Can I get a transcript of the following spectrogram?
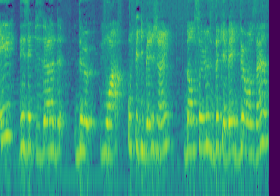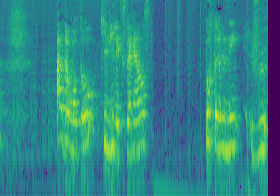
Et des épisodes de moi, Ophélie Bégin, danseuse de Québec de 11 ans, à Toronto, qui vit l'expérience. Pour terminer, je veux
